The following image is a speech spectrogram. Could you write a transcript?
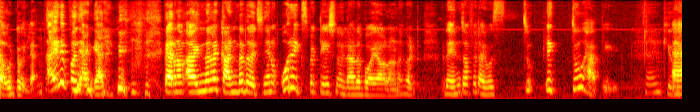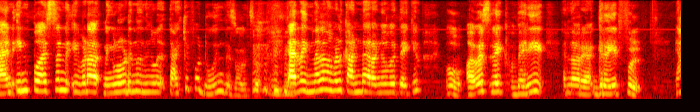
ഡൗട്ടും ഇല്ല. അതിനിപ്പോ ഞാൻ ഗ്യാരണ്ടി കാരണം ഇന്നലെ കണ്ടത് വെച്ച് ഞാൻ ഒരു എക്സ്പെക്ടേഷനും ഇല്ലാതെ പോയ ആളാണ്. But the end of it I was too happy to you and in person ഇവിടെ നിങ്ങളോട് ഇന്ന് നിങ്ങൾ thank you for doing this also കാരണം ഇന്നലെ നമ്മൾ കണ്ടിറങ്ങുമ്പോഴത്തേക്കും ഓ ഐ വാസ് ലൈക്ക് വെരി എന്താ പറയാ ഗ്രേറ്റ്ഫുൾ യാ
